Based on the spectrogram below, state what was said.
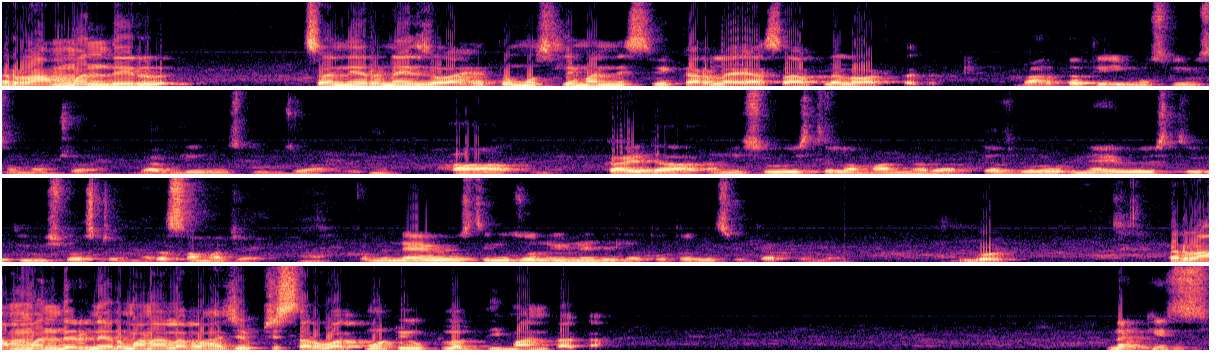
राम मंदिरचा निर्णय जो आहे तो मुस्लिमांनी स्वीकारलाय असं आपल्याला वाटतं का? भारतातील मुस्लिम समाज जो आहे भारतीय मुस्लिम जो आहे हा कायदा आणि सुव्यवस्थेला मानणारा त्याचबरोबर न्यायव्यवस्थेवरती विश्वास ठेवणारा समाज आहे. त्यामुळे न्यायव्यवस्थेने जो निर्णय दिला तो त्यांनी स्वीकारलेला आहे. राम मंदिर निर्माणाला भाजपची सर्वात मोठी उपलब्धी मानता का? नक्कीच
